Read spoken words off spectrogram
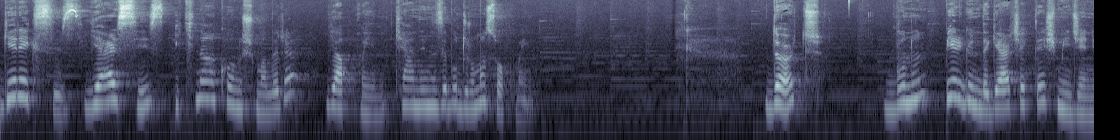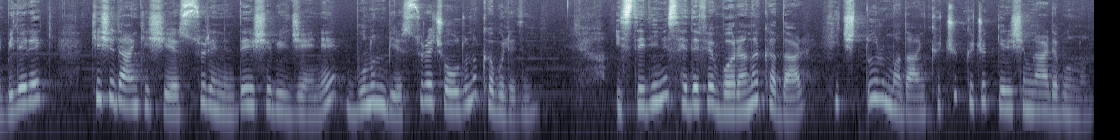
Gereksiz, yersiz ikna konuşmaları yapmayın. Kendinizi bu duruma sokmayın. 4. Bunun bir günde gerçekleşmeyeceğini bilerek kişiden kişiye sürenin değişebileceğini, bunun bir süreç olduğunu kabul edin. İstediğiniz hedefe varana kadar hiç durmadan küçük küçük girişimlerde bulunun.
